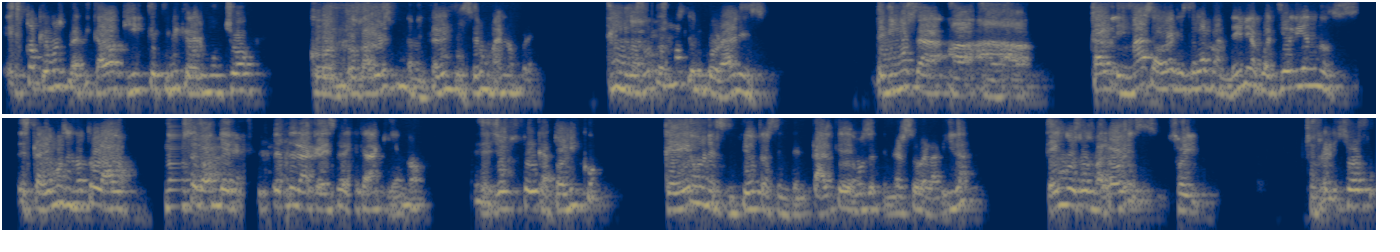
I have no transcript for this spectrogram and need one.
esto que hemos platicado aquí, que tiene que ver mucho con los valores fundamentales del ser humano, hombre. Nosotros somos temporales. Venimos a, a, y más ahora que está la pandemia, cualquier día nos estaremos en otro lado. No sé dónde, depende de la creencia de cada quien, ¿no? Eh, yo soy católico, creo en el sentido trascendental que debemos de tener sobre la vida, tengo esos valores, soy soy religioso,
